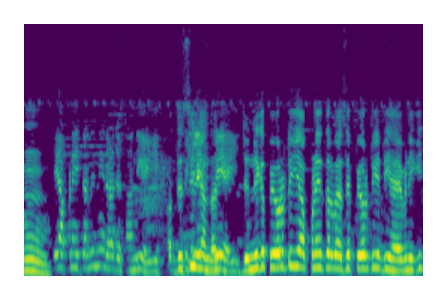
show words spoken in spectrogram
ਹੂੰ। ਇਹ ਆਪਣੇ ਇੱਧਰ ਦੀ ਨਹੀਂ ਰਾਜਸਥਾਨ ਦੀ ਆਈ ਹੈ ਉਹ ਦਿਸੀ ਪਿਛਲੇ ਜਾਂਦਾ ਸੂਏ ਜੀ। ਆਈ। ਜਿੰਨੀ ਕੁ ਪਿਓਰਿਟੀ ਆਪਣੇ ਇੱਧਰ ਵੈਸੇ ਪਿਓਰਿਟੀ ਏਡੀ ਹੈ ਵੀ ਨਹੀਂਗੀ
